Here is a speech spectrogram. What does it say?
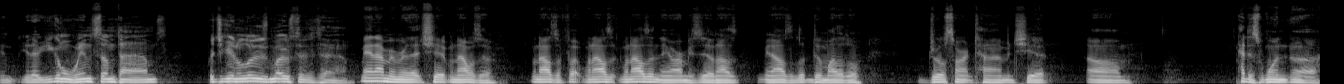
and, You know, you're gonna win sometimes, but you're gonna lose most of the time. Man, I remember that shit when I was a when I was a when I was when I was in the army still, and I was you know I was doing my little drill sergeant time and shit. Um, had this one uh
